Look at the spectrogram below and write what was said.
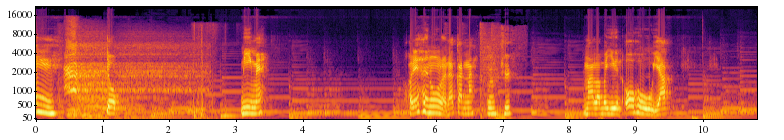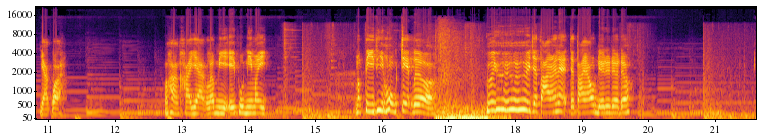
อืมจบ มีอีกไหมขอได้ธนูหน่อยแล้วกันนะ Okay. มาเรามายืนโอ้โหยักษ์ยักษ์ว่ะมาขังคายักษ์แล้วมีไอ้พวกนี้มาอีก มาตีที่หกเจ็ดเลยเหรอเฮ้ยเฮ้ยเฮ้ยเฮ้ยจะตายแล้วเนี่ย จะตายเอาเดี๋ยวเดี๋ยวเดี๋ยวเดี๋ยวไอ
